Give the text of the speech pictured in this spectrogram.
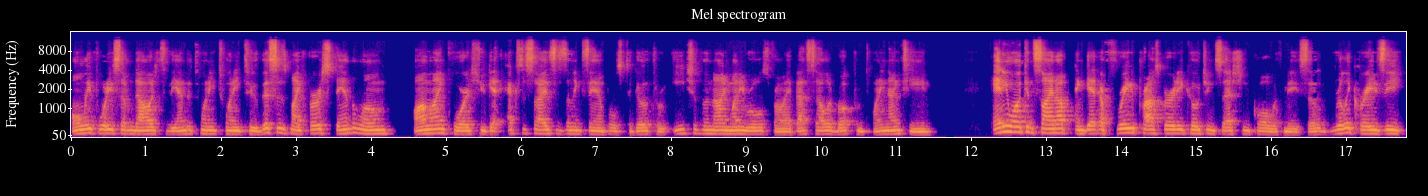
only $47 to the end of 2022. This is my first standalone online course. You get exercises and examples to go through each of the nine money rules from my bestseller book from 2019 anyone can sign up and get a free prosperity coaching session call with me. So, really crazy.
